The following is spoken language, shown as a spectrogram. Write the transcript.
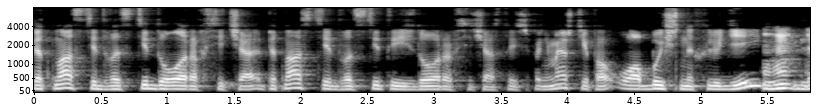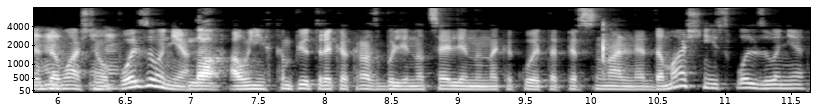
15-20 долларов сейчас, 15-20 тысяч долларов сейчас. То есть, понимаешь, типа у обычных людей угу, для угу, домашнего угу. пользования, да. а у них компьютеры как раз были нацелены на какое-то персональное домашнее использование.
